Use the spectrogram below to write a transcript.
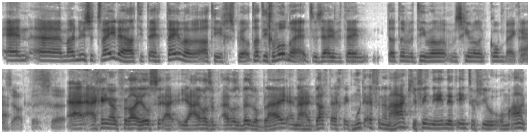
En, eh, maar nu zijn tweede had hij tegen Taylor had hij gespeeld, had hij gewonnen. En toen zei hij meteen dat er meteen wel, misschien wel een comeback in zat. Dus, eh, hij ging ook vooral heel... hij- Ja, hij was, hij was best wel blij. En hij dacht echt, ik moet even een haakje vinden in dit interview... om aan,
